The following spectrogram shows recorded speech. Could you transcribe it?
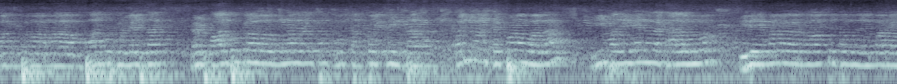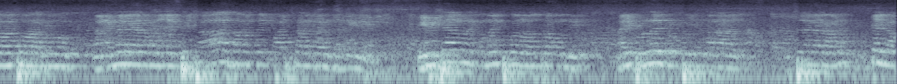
మాకు మా- మా లేదు సార్. రెండు పాస్బుక్ ఉన్నది సార్ భూమి తక్కువ ఎక్కింది సార్. కొన్ని మనం చెప్పడం వల్ల ఈ పదిహేనుల కాలంలో ఇది ఎంఆర్ఓ గారు కావచ్చు తొమ్మిది ఎంఆర్ఓ కావచ్చు వాళ్ళకు మన ఎమ్మెల్యే గారు కూడా చెప్పి చాలా సమస్యలు పరిష్కారం చేయడం జరిగింది. ఈ విషయాలు మనం గమనించుకోవాల్సిన అవసరం ఉంది. మరి ఇప్పుడు ఉన్నది ఇప్పుడు మన కృష్ణ గారు ముఖ్యంగా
